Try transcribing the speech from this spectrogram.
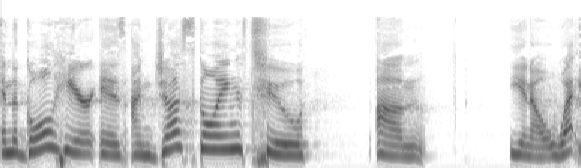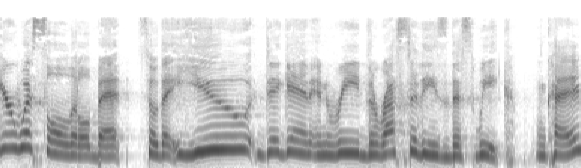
And the goal here is I'm just going to, um, you know, wet your whistle a little bit so that you dig in and read the rest of these this week. Okay?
